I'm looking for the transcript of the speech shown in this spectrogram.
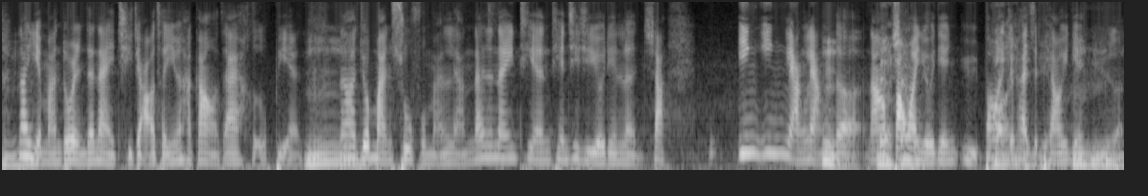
嗯、那也蛮多人在那里骑脚踏车，因为它刚好在河边，嗯、那就蛮舒服蛮凉。但是那一天天气其实有点冷，下。阴阴凉凉的，嗯、然后傍晚有一点雨，傍晚就开始飘一点雨了。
